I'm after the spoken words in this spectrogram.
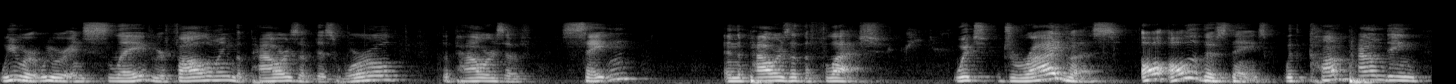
we were, we were enslaved, we were following the powers of this world, the powers of Satan, and the powers of the flesh, which drive us, all, all of those things, with compounding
